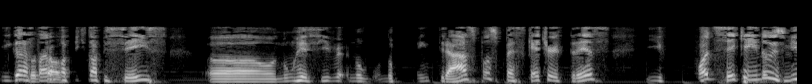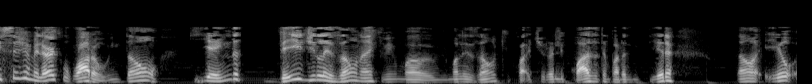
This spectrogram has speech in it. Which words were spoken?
e gastaram total. uma pick top 6 uh, ah, num receiver, no, no, entre aspas, pass catcher 3, e pode ser que ainda o Smith seja melhor que o Waddle, então, que ainda veio de lesão, né, que veio uma, uma lesão que tirou ele quase a temporada inteira, então, eu,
